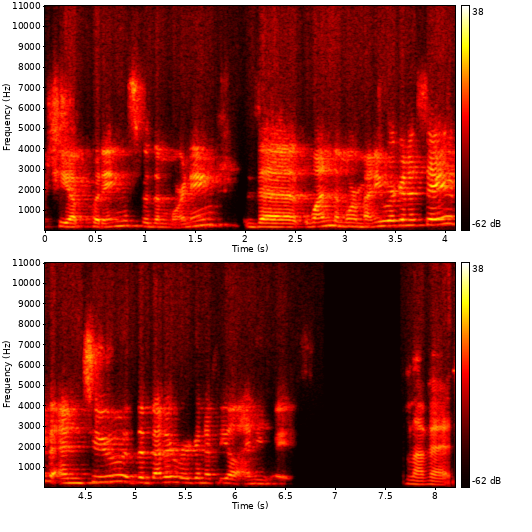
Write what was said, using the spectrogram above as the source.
chia puddings for the morning the one the more money we're going to save and two the better we're going to feel anyways love it.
